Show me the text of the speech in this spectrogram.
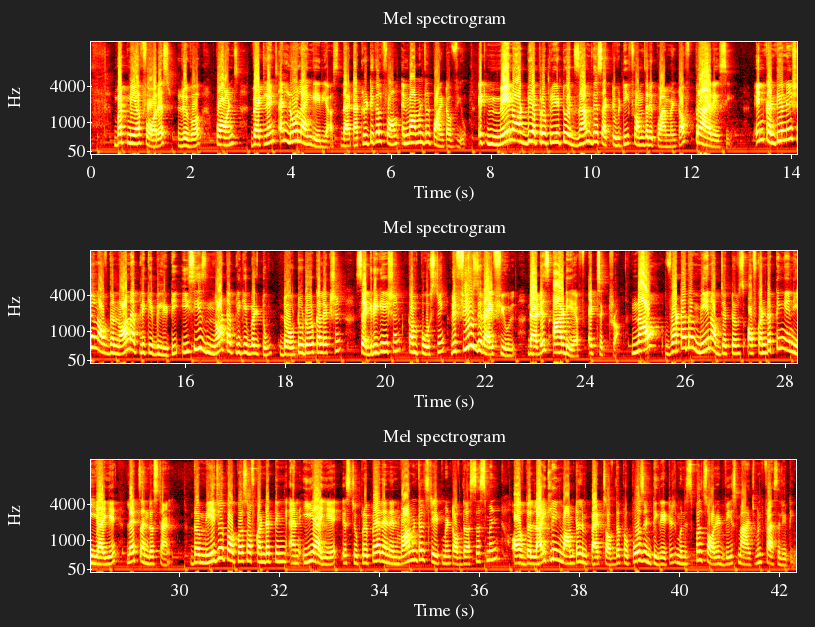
but near forest, river, ponds, wetlands and low-lying areas that are critical from environmental point of view. It may not be appropriate to exempt this activity from the requirement of prior EC. In continuation of the non-applicability, EC is not applicable to door-to-door -door collection, segregation, composting, refuse derived fuel that is RDF etc. Now what are the main objectives of conducting an EIA? Let's understand. The major purpose of conducting an EIA is to prepare an environmental statement of the assessment of the likely environmental impacts of the proposed integrated municipal solid waste management facility.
